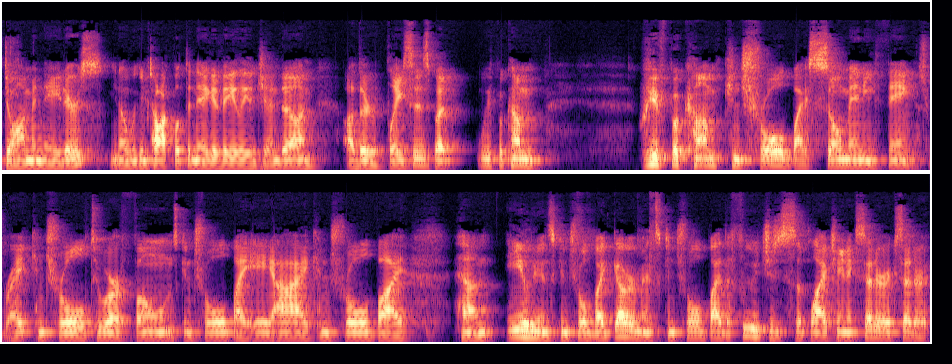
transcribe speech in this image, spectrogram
dominators. You know, we can talk about the negative alien agenda on other places, but we've become we've become controlled by so many things, right? Controlled to our phones, controlled by AI, controlled by um, aliens, controlled by governments, controlled by the food supply chain, et cetera, et cetera.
